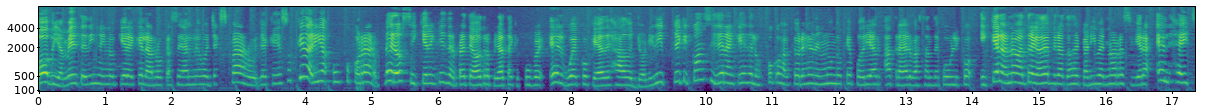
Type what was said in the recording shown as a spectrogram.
Obviamente Disney no quiere que La Roca sea el nuevo Jack Sparrow, ya que eso quedaría un poco raro. Pero sí quieren que interprete a otro pirata que cubre el hueco que ha dejado Johnny Depp, ya que consideran que es de los pocos actores en el mundo que podrían atraer bastante público y que la nueva entrega de Piratas del Caribe no recibiera el hate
